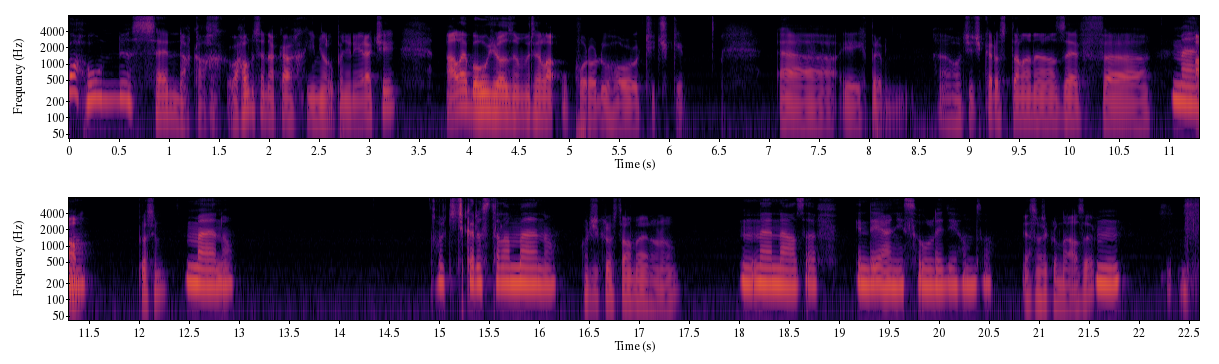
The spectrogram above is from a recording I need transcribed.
Vahun Senakach. Vahun Senakach jí měl úplně nejradši, ale bohužel zemřela u porodu holčičky jejich první. holčička dostala název... Jméno. A, prosím? Jméno. Holčička dostala jméno. Holčička dostala jméno, no. Ne název. Indiáni jsou lidi, Honzo. Já jsem řekl název? Hmm.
